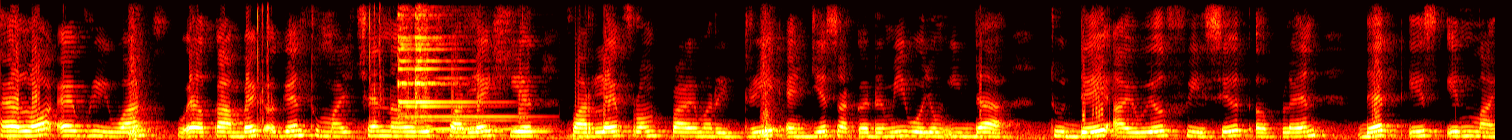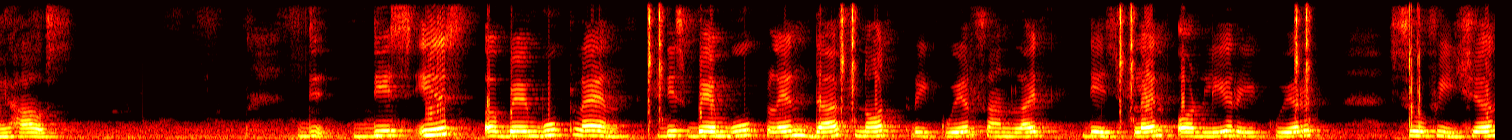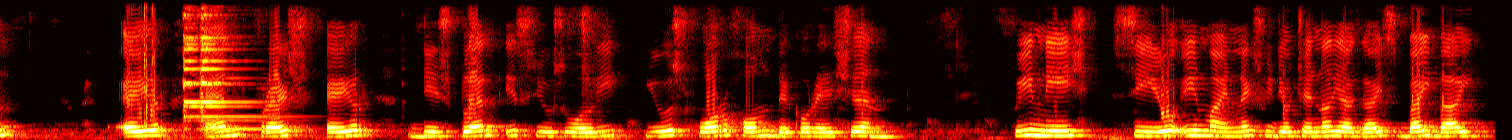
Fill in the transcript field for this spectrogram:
Hello everyone, welcome back again to my channel with Farley here. Farley from Primary 3 NGS Academy Boyong Indah. Today I will visit a plant that is in my house. This is a bamboo plant. This bamboo plant does not require sunlight. This plant only requires sufficient air and fresh air. This plant is usually used for home decoration. Finish. See you in my next video channel ya guys. Bye bye.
